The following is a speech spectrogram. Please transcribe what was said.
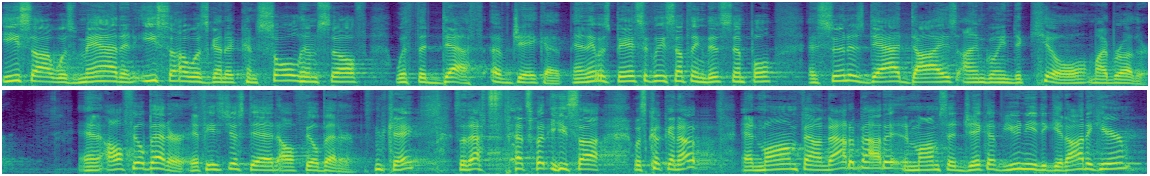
Esau was mad, and Esau was going to console himself with the death of Jacob. And it was basically something this simple as soon as dad dies, I'm going to kill my brother and I'll feel better. If he's just dead, I'll feel better. Okay? So that's that's what Esau was cooking up, and mom found out about it, and mom said, "Jacob, you need to get out of here."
